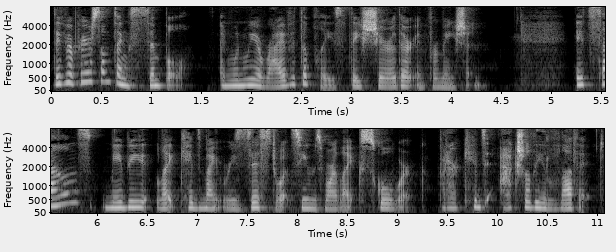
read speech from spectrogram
They prepare something simple, and when we arrive at the place, they share their information. It sounds maybe like kids might resist what seems more like schoolwork, but our kids actually love it.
